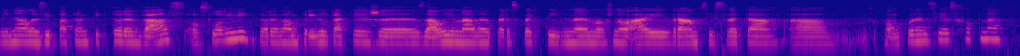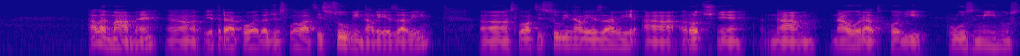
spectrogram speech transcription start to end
vynálezy, patenty, ktoré vás oslovili, ktoré vám prídu také, že zaujímavé, perspektívne, možno aj v rámci sveta a konkurencieschopné? Ale máme. Je treba povedať, že Slováci sú vynaliezaví. Slováci sú vynaliezaví a ročne nám na úrad chodí plus minus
